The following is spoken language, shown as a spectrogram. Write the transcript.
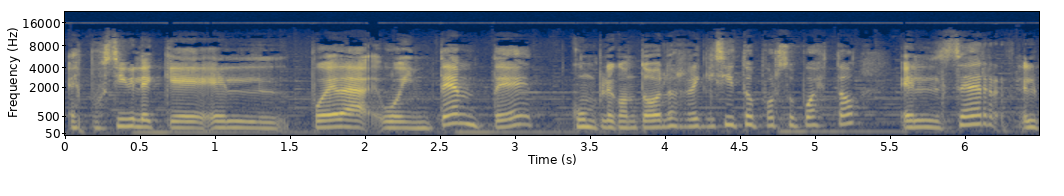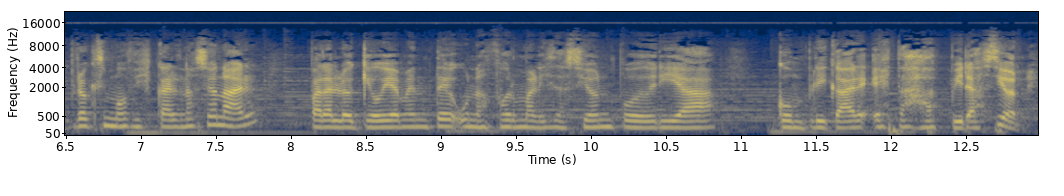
Es posible que él pueda o intente cumple con todos los requisitos, por supuesto, el ser el próximo fiscal nacional, para lo que obviamente una formalización podría complicar estas aspiraciones.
